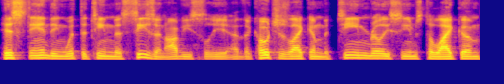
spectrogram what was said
his standing with the team this season. Obviously, uh, the coaches like him, the team really seems to like him,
